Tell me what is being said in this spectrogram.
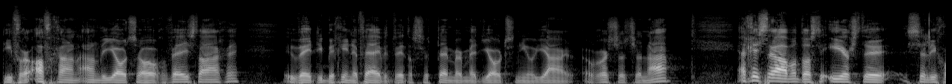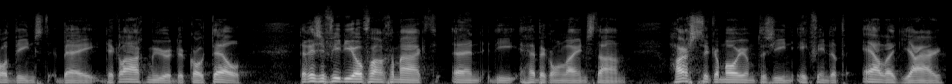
die voorafgaan aan de Joodse hoge feestdagen. U weet, die beginnen 25 september met Joods nieuwjaar Rosh Hashanah. En gisteravond was de eerste Seligot-dienst bij de Klaagmuur, de Kotel er is een video van gemaakt en die heb ik online staan. Hartstikke mooi om te zien. Ik vind dat elk jaar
